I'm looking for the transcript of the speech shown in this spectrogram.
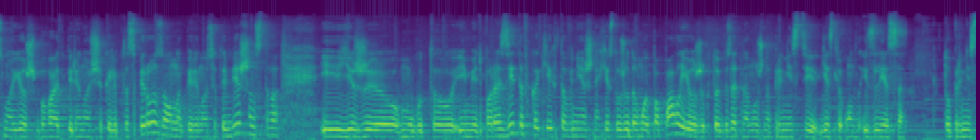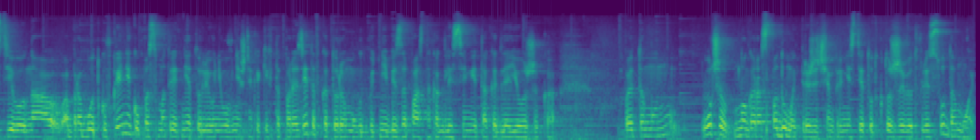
Лесной еж бывает переносчик и лептоспироза, он переносит и бешенство, и ежи могут э, иметь паразитов каких-то внешних. Если уже домой попал ежик, то обязательно нужно принести, если он из леса, то принести его на обработку в клинику, посмотреть, нет ли у него внешних каких-то паразитов, которые могут быть небезопасны как для семьи, так и для ежика. Поэтому ну, лучше много раз подумать, прежде чем принести тот, кто живет в лесу, домой.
